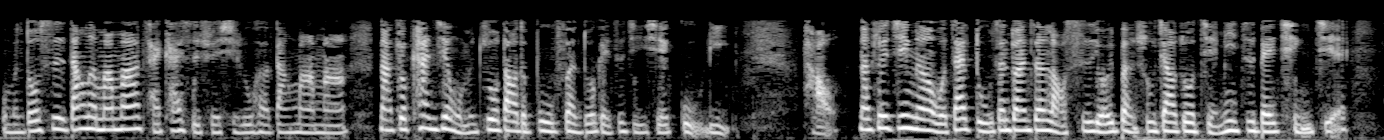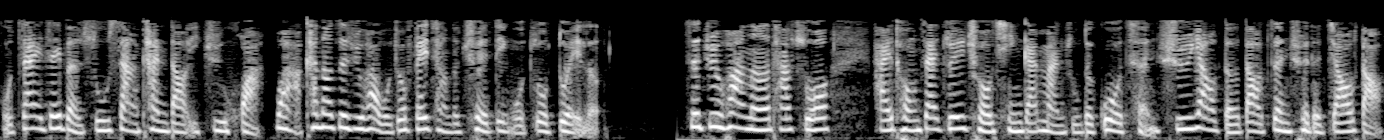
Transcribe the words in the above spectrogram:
我们都是当了妈妈才开始学习如何当妈妈。那就看见我们做到的部分，多给自己一些鼓励。好，那最近呢，我在读曾端珍老师有一本书叫做《解密自卑情节》。我在这本书上看到一句话，哇，看到这句话我就非常的确定我做对了。这句话呢，他说。孩童在追求情感满足的过程，需要得到正确的教导，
